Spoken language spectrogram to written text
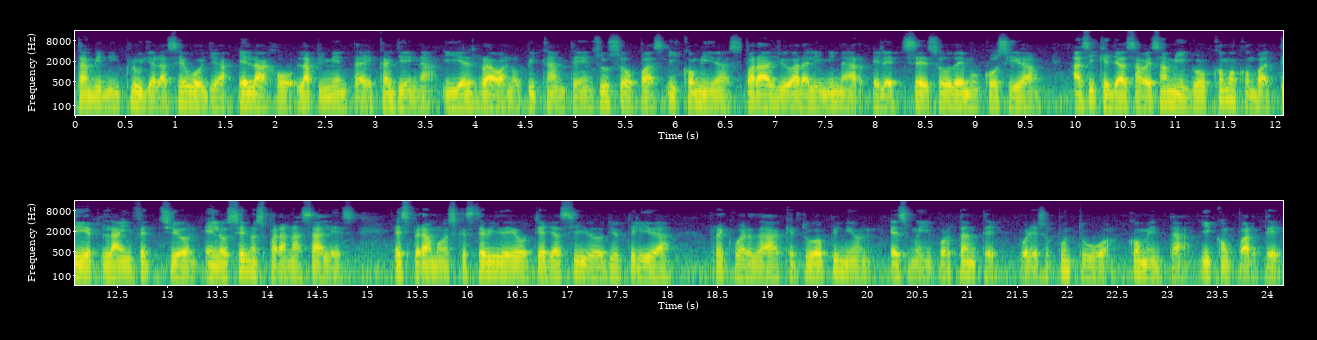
También incluya la cebolla, el ajo, la pimienta de cayena y el rábano picante en sus sopas y comidas para ayudar a eliminar el exceso de mucosidad. Así que ya sabes amigo cómo combatir la infección en los senos paranasales. Esperamos que este video te haya sido de utilidad. Recuerda que tu opinión es muy importante, por eso puntúa, comenta y comparte.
